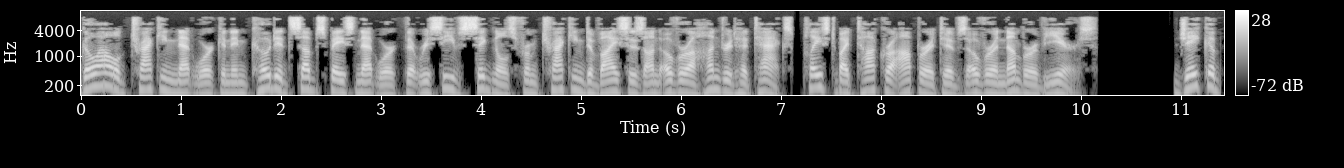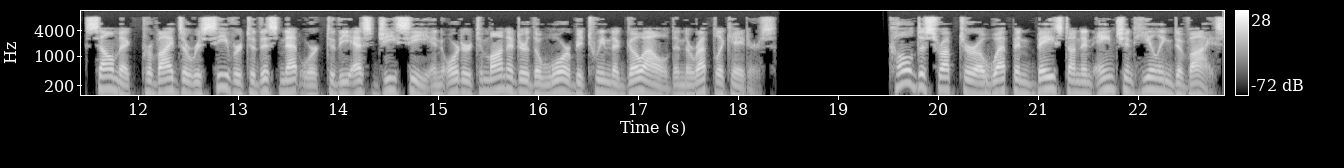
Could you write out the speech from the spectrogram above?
Goa'uld Tracking Network an encoded subspace network that receives signals from tracking devices on over a hundred Ha'taks, placed by Tok'ra operatives over a number of years. Jacob, Selmac provides a receiver to this network to the SGC in order to monitor the war between the Goa'uld and the replicators. Kull Disruptor a weapon based on an ancient healing device,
